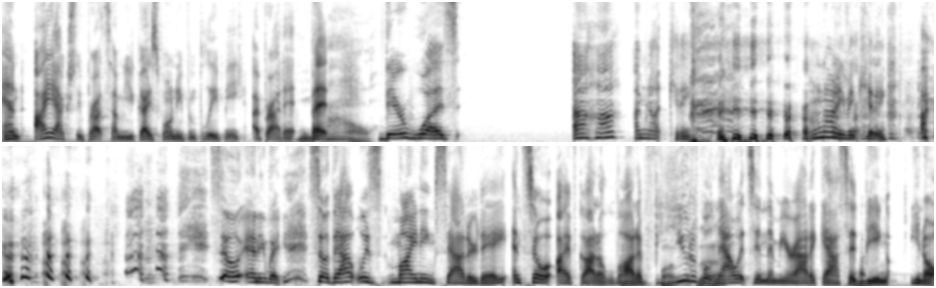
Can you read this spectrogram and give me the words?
And I actually brought some. You guys won't even believe me. I brought it. But Wow. there was, uh huh. I'm not kidding. I'm not even kidding. so anyway, so that was mining Saturday, and so I've got a lot of beautiful. Now it's in the muriatic acid, being you know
